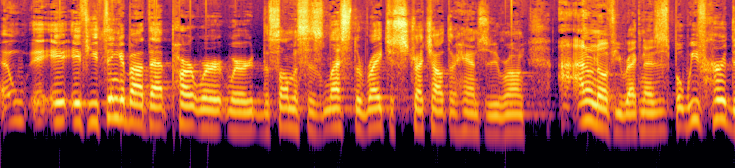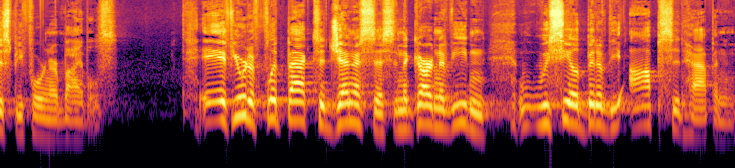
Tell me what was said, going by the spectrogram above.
If you think about that part where, where the psalmist says, Lest the righteous stretch out their hands to do wrong, I don't know if you recognize this, but we've heard this before in our Bibles. If you were to flip back to Genesis in the Garden of Eden, we see a bit of the opposite happening.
